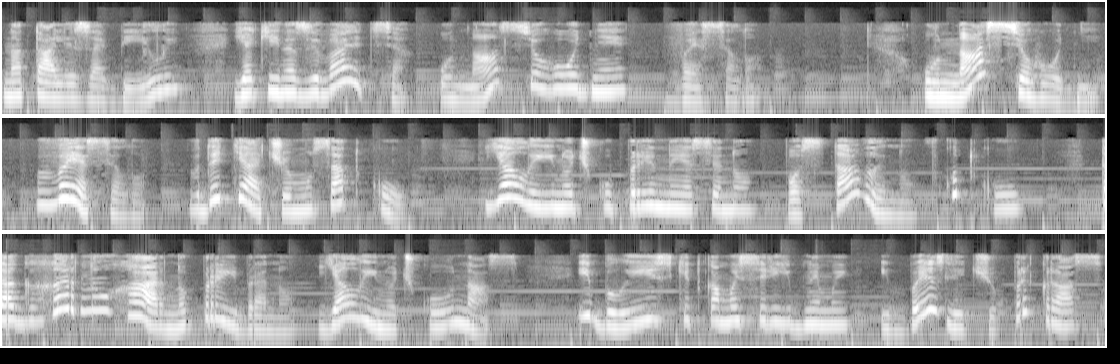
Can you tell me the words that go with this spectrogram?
Наталі Забіли, який називається У нас сьогодні весело. У нас сьогодні весело в дитячому садку. Ялиночку принесено, поставлено в кутку. Так гарно, гарно прибрано ялиночку у нас, і блискітками срібними, і безліччю прикрас.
